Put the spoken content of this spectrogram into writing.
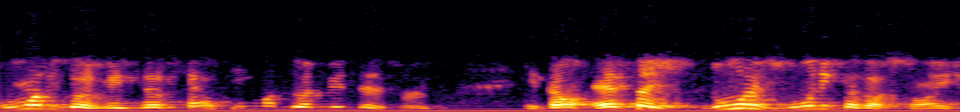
uma de 2017 e uma de 2018. Então, essas duas únicas ações,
